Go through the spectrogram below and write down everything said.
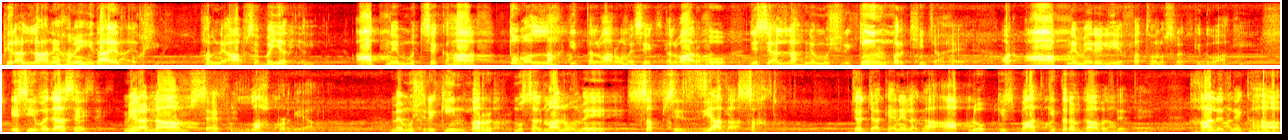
پھر اللہ نے ہمیں ہدایت بخشی۔ ہم نے آپ سے بیعت کی۔ آپ نے مجھ سے کہا، تم اللہ کی تلواروں میں سے ایک تلوار ہو جسے اللہ نے مشرقین پر کھینچا ہے۔ اور آپ نے میرے لیے فتح و نصرت کی دعا کی۔ اسی وجہ سے میرا نام سیف اللہ پڑ گیا۔ میں مشرقین پر مسلمانوں میں سب سے زیادہ سخت ہوں۔ ججا کہنے لگا، آپ لوگ کس بات کی طرف دعوت دیتے ہیں؟ خالد نے کہا،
